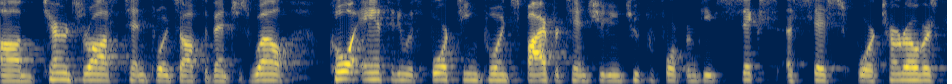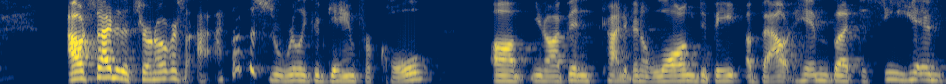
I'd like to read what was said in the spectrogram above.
Um, Terrence Ross, 10 points off the bench as well. Cole Anthony with 14 points, five for 10 shooting, two for four from deep, six assists, four turnovers outside of the turnovers, I, thought this was a really good game for Cole. Um, you know, I've been kind of in a long debate about him, but to see him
